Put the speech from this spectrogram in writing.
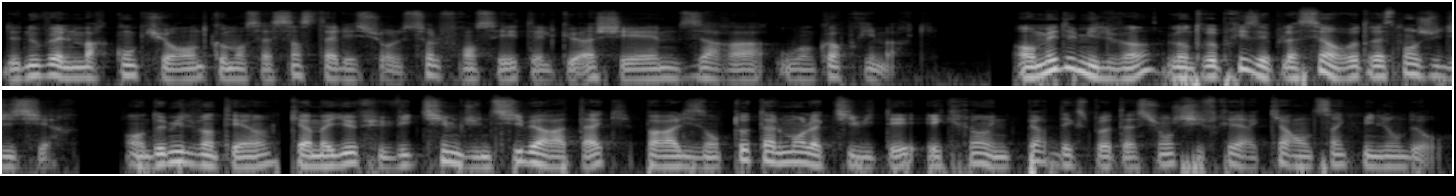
De nouvelles marques concurrentes commencent à s'installer sur le sol français telles que H&M, Zara ou encore Primark. En mai 2020, l'entreprise est placée en redressement judiciaire. En 2021, Camailleux fut victime d'une cyberattaque paralysant totalement l'activité et créant une perte d'exploitation chiffrée à 45 millions d'euros.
